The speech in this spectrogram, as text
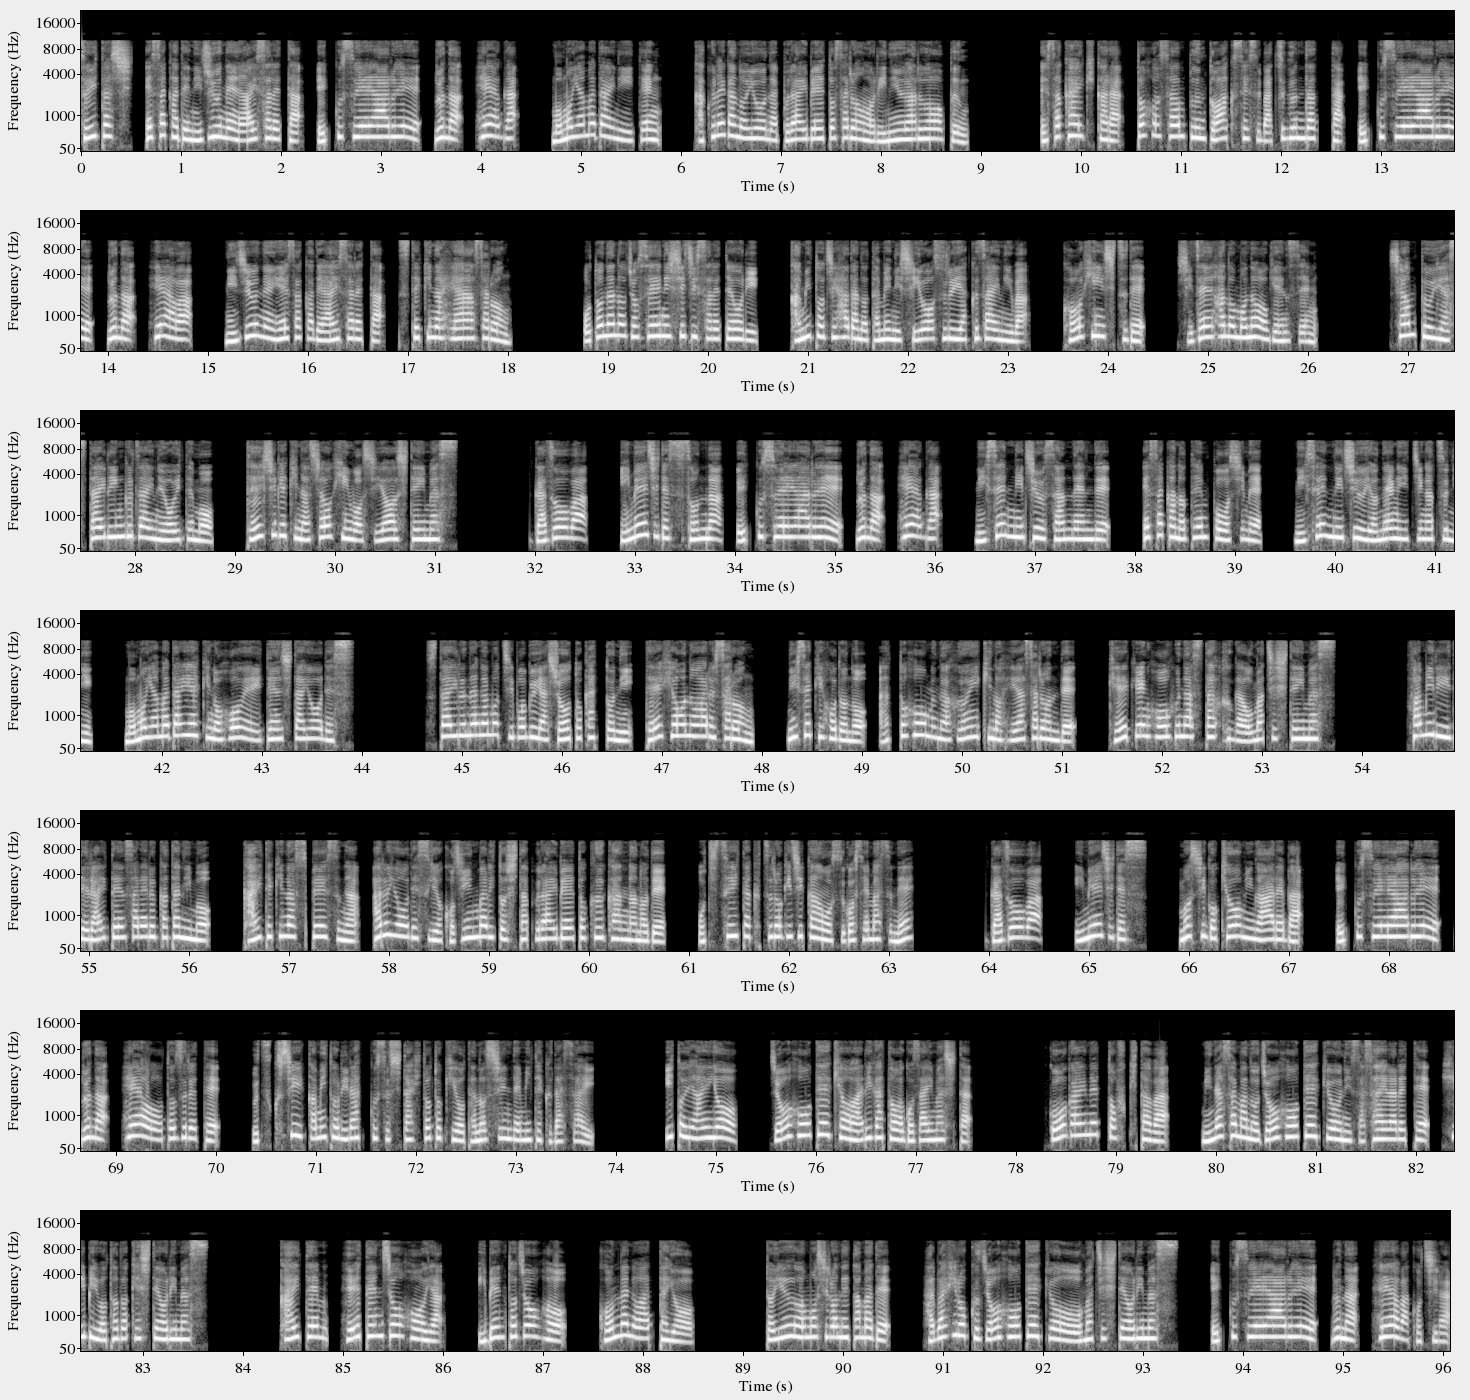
吹田市、江坂で20年愛された XARA ルナヘアが、桃山台に移転、隠れ家のようなプライベートサロンをリニューアルオープン。江坂駅から徒歩3分とアクセス抜群だった XARA ルナヘアは、20年江坂で愛された素敵なヘアサロン。大人の女性に支持されており、髪と地肌のために使用する薬剤には、高品質で自然派のものを厳選。シャンプーやスタイリング剤においても、低刺激な商品を使用しています。画像は、イメージです。そんな XARA ルナヘアが2023年で江坂の店舗を閉め、2024年1月に桃山台駅の方へ移転したようです。スタイル長持ちボブやショートカットに定評のあるサロン、2席ほどのアットホームな雰囲気のヘアサロンで、経験豊富なスタッフがお待ちしています。ファミリーで来店される方にも快適なスペースがあるようですよ。こじんまりとしたプライベート空間なので、落ち着いたくつろぎ時間を過ごせますね。画像は、イメージです。もしご興味があれば、XARA ルナヘアを訪れて、美しい髪とリラックスしたひとときを楽しんでみてください。糸やんよう、情報提供ありがとうございました。号外ネット吹田は、皆様の情報提供に支えられて日々お届けしております。開店、閉店情報やイベント情報、こんなのあったよ。という面白ネタまで、幅広く情報提供をお待ちしております。XARA ルナ部屋はこちら。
